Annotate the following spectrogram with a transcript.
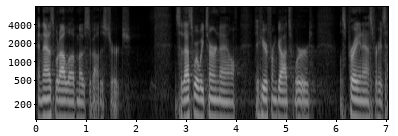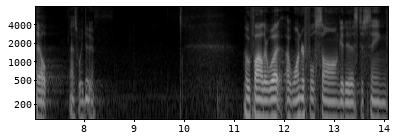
And that is what I love most about this church. So that's where we turn now to hear from God's word. Let's pray and ask for his help as we do. Oh, Father, what a wonderful song it is to sing,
